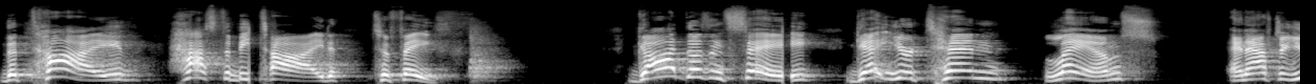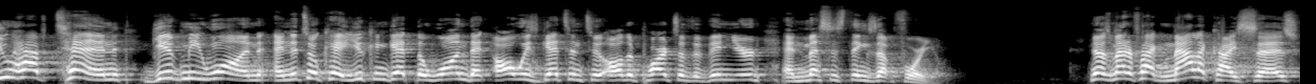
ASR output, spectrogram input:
the tithe has to be tied to faith. God doesn't say, get your 10 lambs and after you have 10, give me one, and it's okay. You can get the one that always gets into other parts of the vineyard and messes things up for you. Now, as a matter of fact, Malachi says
